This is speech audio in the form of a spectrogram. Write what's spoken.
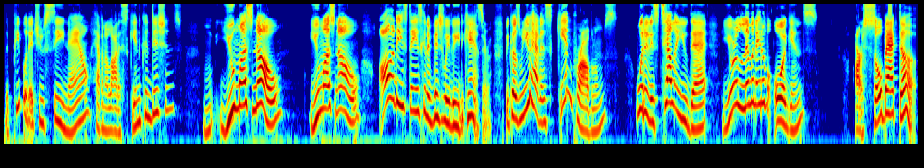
The people that you see now having a lot of skin conditions, you must know, you must know all of these things can eventually lead to cancer because when you're having skin problems, what it is telling you that your eliminative organs are so backed up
